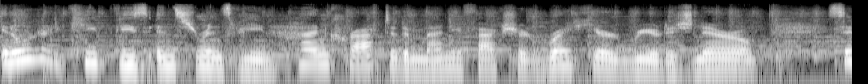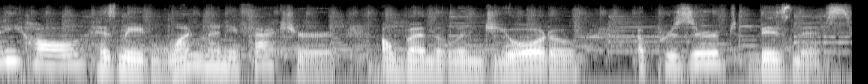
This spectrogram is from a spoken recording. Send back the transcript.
In order to keep these instruments being handcrafted and manufactured right here in Rio de Janeiro, City Hall has made one manufacturer, Ao Bandolim de Ouro, a preserved business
